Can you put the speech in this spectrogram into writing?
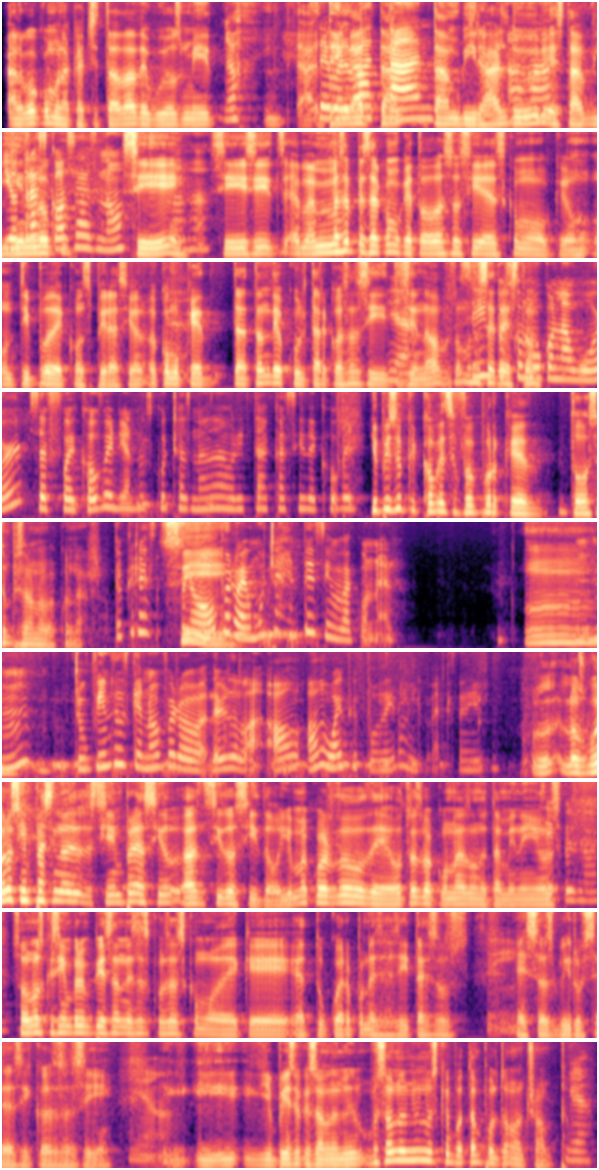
algo como la cachetada de Will Smith No, ah, Se tenga vuelva tan, tan- tan viral, dude. Ajá. Está y bien otras loco. cosas, ¿no? Sí, Ajá. sí, sí. A mí me hace pensar como que todo eso sí es como que un, un tipo de conspiración. O como que tratan de ocultar cosas y Ya. dicen, no, pues vamos sí, a hacer pues esto. como con la war, se fue COVID, ya no escuchas nada ahorita casi de COVID. Yo pienso que COVID se fue porque todos empezaron a vacunar. ¿Tú crees? Sí. No, pero hay mucha gente sin vacunar. Mm. Tú piensas que no, pero there's a lot. All, all the white people, they don't get vaccinated. Los güeros siempre, han sido, siempre ha sido, han sido así. Yo me acuerdo de otras vacunas donde también ellos Sí, pues no. son los que siempre empiezan esas cosas como de que eh, tu cuerpo necesita esos, Sí. esos viruses y cosas así. Yeah. Y, y- y yo pienso que son los mismos, pues son los mismos que votan por Donald Trump. Yeah.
